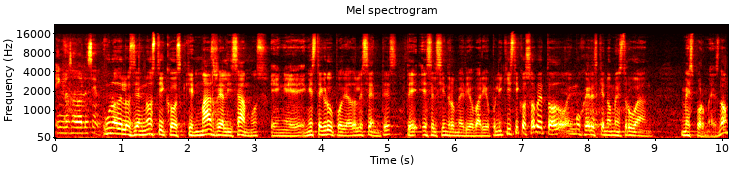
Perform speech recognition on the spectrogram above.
en los adolescentes? Uno de los diagnósticos que más realizamos en, eh, en este grupo de adolescentes de, es el síndrome de ovario poliquístico, sobre todo en mujeres que no menstruan mes por mes, ¿no?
